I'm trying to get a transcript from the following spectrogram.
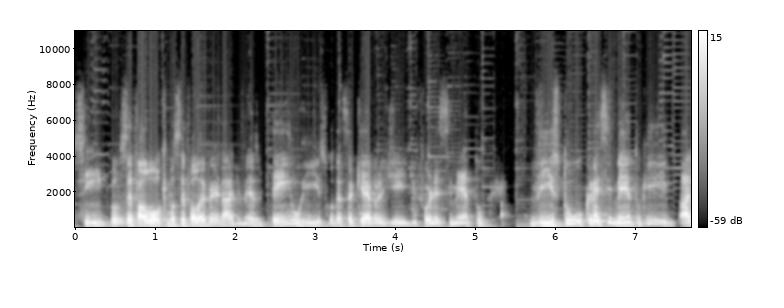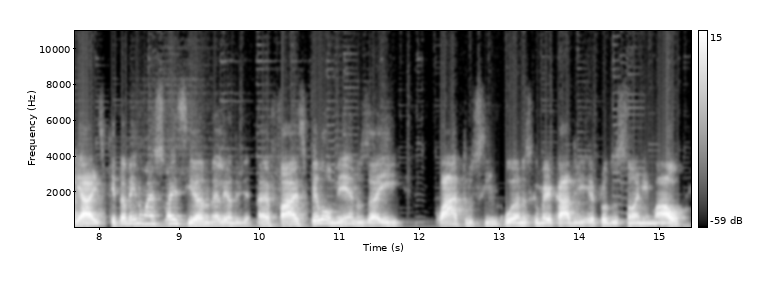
Sim, você falou que você falou é verdade mesmo. Tem o risco dessa quebra de, de fornecimento, visto o crescimento que, aliás, porque também não é só esse ano, né, Leandro? É, faz pelo menos aí quatro, cinco anos que o mercado de reprodução animal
